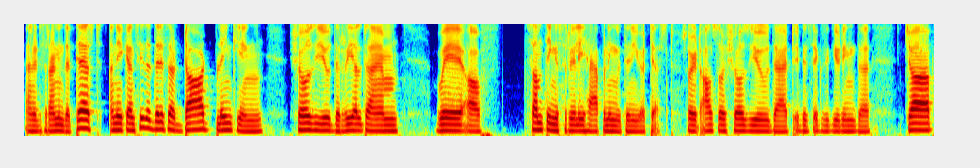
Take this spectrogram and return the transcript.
and it's running the test. And you can see that there is a dot blinking shows you the real-time way of something is really happening within your test. So it also shows you that it is executing the job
